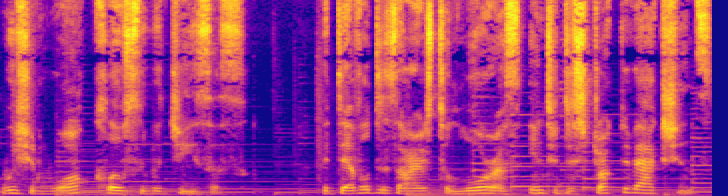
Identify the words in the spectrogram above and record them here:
we should walk closely with Jesus. The devil desires to lure us into destructive actions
